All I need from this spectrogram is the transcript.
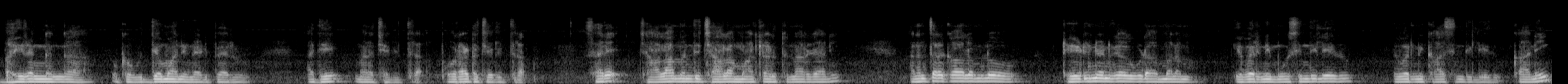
బహిరంగంగా ఒక ఉద్యమాన్ని నడిపారు. అదే మన చరిత్ర పోరాట చరిత్ర. సరే చాలామంది చాలా మాట్లాడుతున్నారు కానీ అనంతర కాలంలో ట్రేడ్ యూనియన్గా కూడా మనం ఎవరిని మూసింది లేదు ఎవరిని కాసింది లేదు. కానీ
